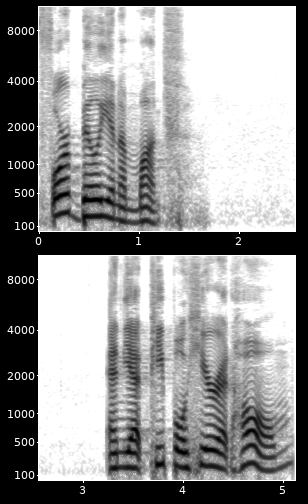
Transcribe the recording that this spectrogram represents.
4 billion a month. And yet, people here at home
